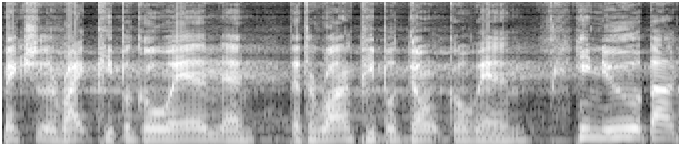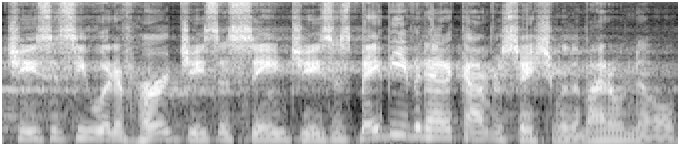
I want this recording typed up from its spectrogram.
make sure the right people go in and that the wrong people don't go in. He knew about Jesus. He would have heard Jesus, seen Jesus, maybe even had a conversation with him. I don't know.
